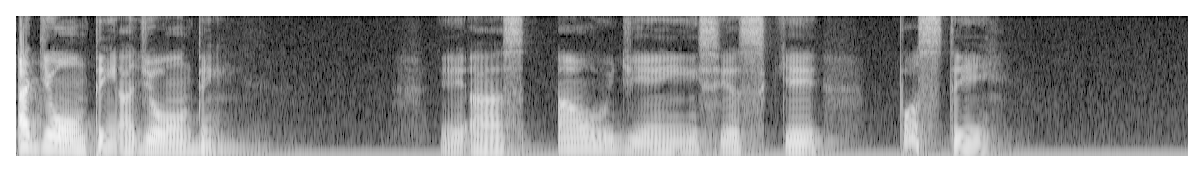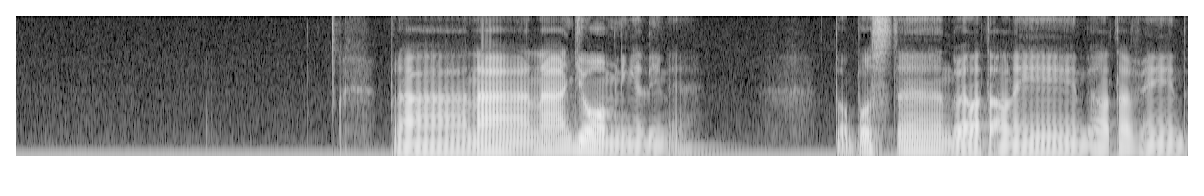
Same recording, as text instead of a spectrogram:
a de ontem, a de ontem. E as audiências que postei. Pra na, na de Omni ali, né? Tô postando, ela tá lendo, ela tá vendo.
